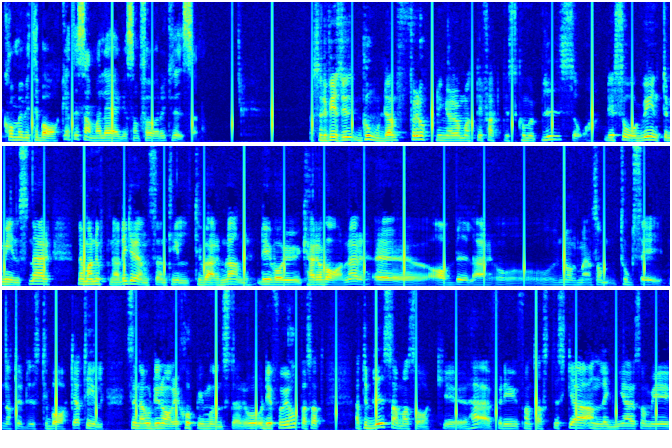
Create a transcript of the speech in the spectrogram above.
Kommer vi tillbaka till samma läge som före krisen? Alltså det finns ju goda förhoppningar om att det faktiskt kommer bli så. Det såg vi inte minst när, när man öppnade gränsen till, till Värmland. Det var ju karavaner eh, av bilar och, och norrmän som tog sig naturligtvis tillbaka till sina ordinarie shoppingmönster och, och det får vi hoppas att, att det blir samma sak eh, här. För det är ju fantastiska anläggningar som är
